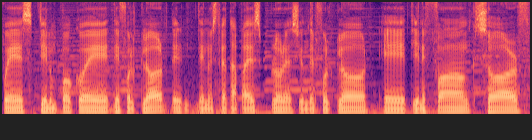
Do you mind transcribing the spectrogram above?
pues tiene un poco de, de folclore, de, de, nuestra etapa de exploración del folclore, eh, tiene funk, surf,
